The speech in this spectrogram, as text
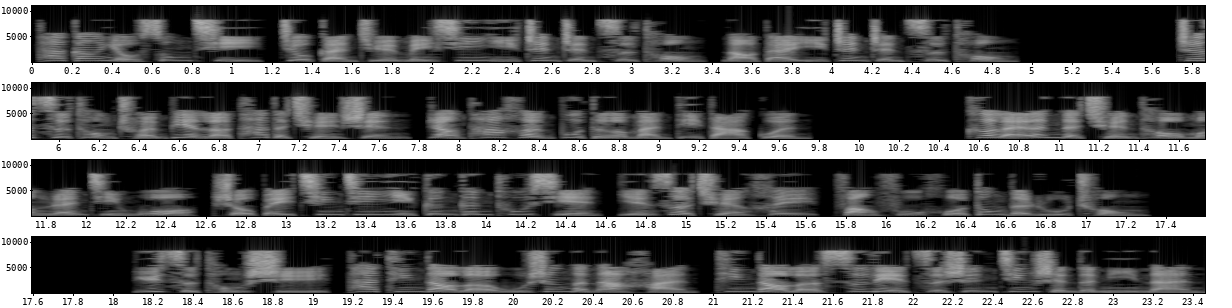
他刚有松气，就感觉眉心一阵阵刺痛，脑袋一阵阵刺痛。这刺痛传遍了他的全身，让他恨不得满地打滚。克莱恩的拳头猛然紧握，手背青筋一根根凸显，颜色全黑，仿佛活动的蠕虫。与此同时，他听到了无声的呐喊，听到了撕裂自身精神的呢喃。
